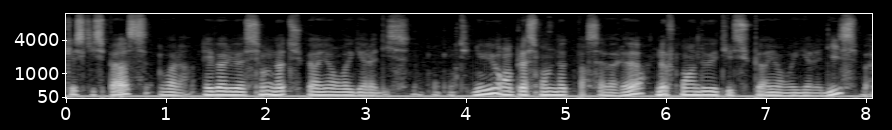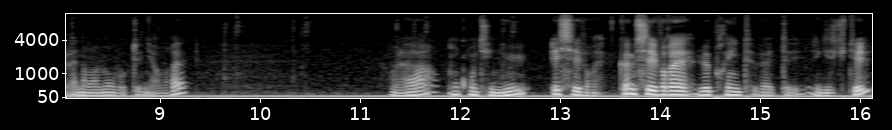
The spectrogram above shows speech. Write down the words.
Qu'est-ce qui se passe? Voilà, évaluation de note supérieure ou égale à 10. Donc on continue, remplacement de note par sa valeur. 9.2 est-il supérieur ou égal à 10 bah Là, normalement, on va obtenir vrai. Voilà, on continue, et c'est vrai. Comme c'est vrai, le print va être exécuté.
